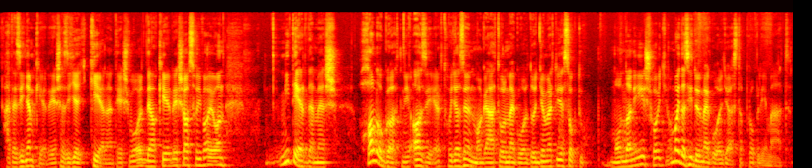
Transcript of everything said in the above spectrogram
Hát ez így nem kérdés, ez így egy kijelentés volt, de a kérdés az, hogy vajon mit érdemes halogatni azért, hogy az önmagától megoldódjon, mert ugye szoktuk mondani is, hogy majd az idő megoldja ezt a problémát.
